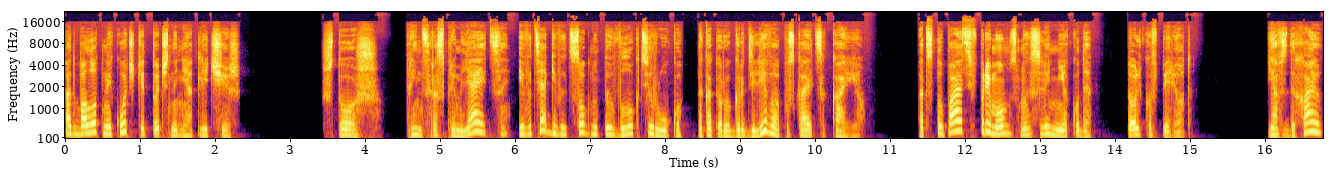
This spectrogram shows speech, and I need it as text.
от болотной кочки точно не отличишь. Что ж, принц распрямляется и вытягивает согнутую в локте руку, на которую горделиво опускается Кайо. Отступать в прямом смысле некуда, только вперед. Я вздыхаю,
